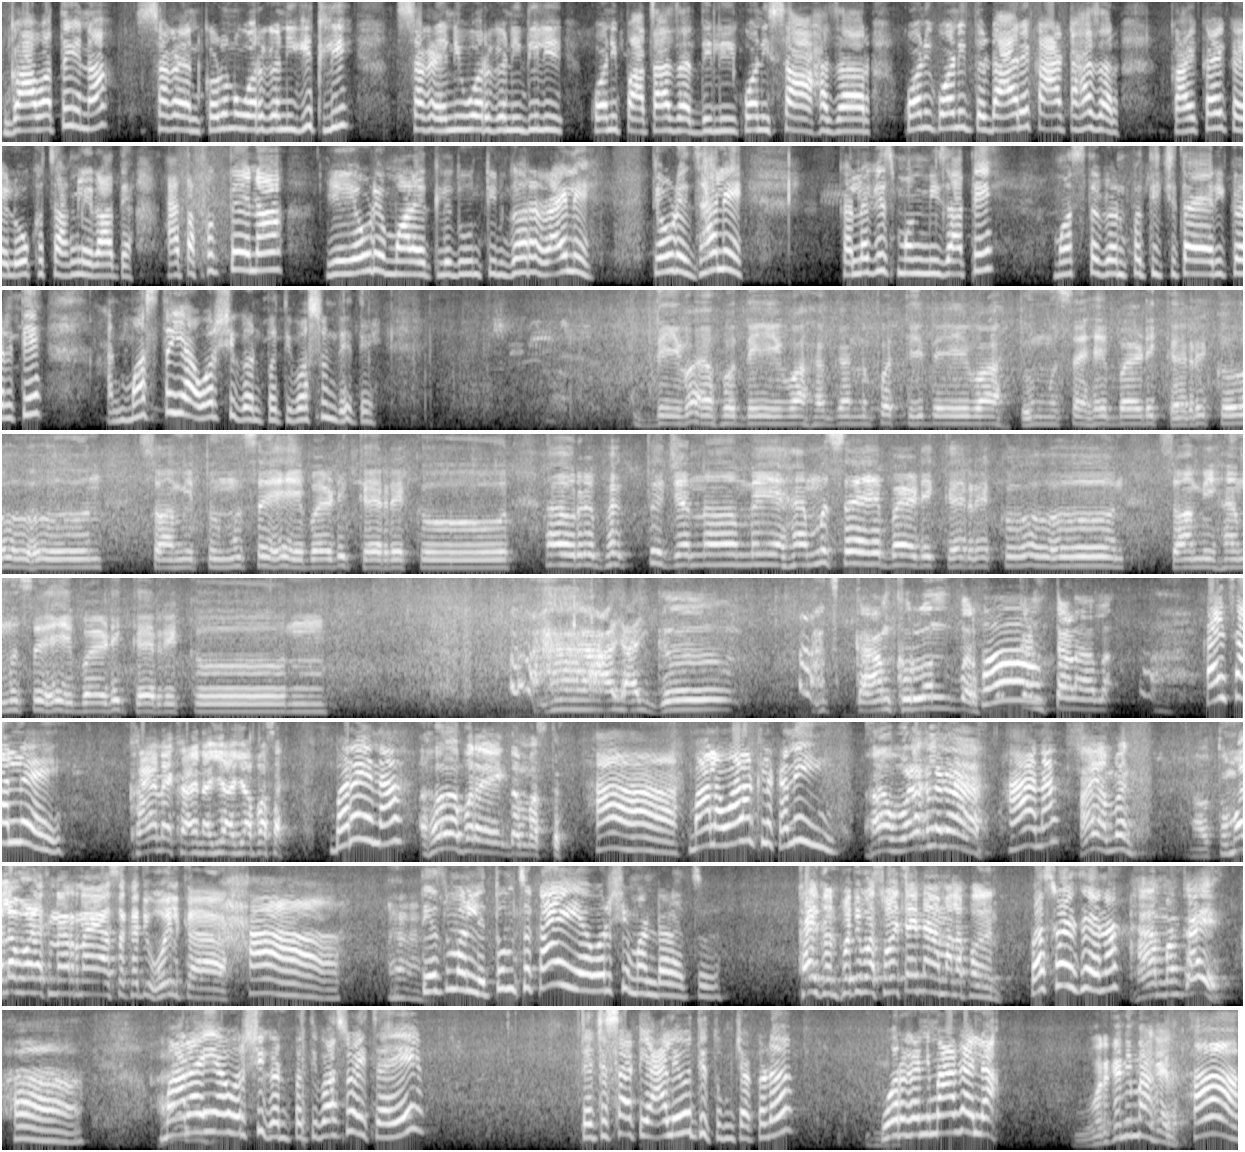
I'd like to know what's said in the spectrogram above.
गावात आहे ना सगळ्यांकडून वर्गणी घेतली. सगळ्यांनी वर्गणी दिली. कोणी पाच हजार दिली कोणी सहा हजार कोणी कोणी तर डायरेक्ट आठ हजार. काय काय काय लोक चांगले राहत्या आता फक्त आहे ना हे एवढे माळ्यातले दोन तीन घरं राहिले. तेवढे झाले. का लगेच मग मी जाते मस्त गणपतीची तयारी करते आणि मस्त यावर्षी गणपती बसून देते. देवा हो देवा गणपती देवा तुम सहे बडकर कोण? स्वामी तुमसे बढ़कर कौन और भक्त जनों में हमसे बढ़कर कौन स्वामी हमसे बढ़कर कौन। हाय ग आज काम करून भरपूर हो. कंटाळा आला. काय चाललंय? काय नाही काय नाही या या बसा. बरं आहे ना? हो बरं आहे, एकदम मस्त. हा हा. मला ओळखलं का नाही? हा ओळखलं ना? हा ना? हाय मग. अहो, तुम्हाला ओळखणार नाही असं कधी होईल का? हा. तेच म्हणले तुमचं काय या वर्षी मंडळाचं? काय गणपती बसवायचा आहे ना आम्हाला पण. बसवायचं आहे ना? हा मग काय? हा. मला या वर्षी गणपती बसवायचा आहे. त्याच्यासाठी आले होते तुमच्याकडं. वर्गणी मागायला. वर्गणी मागायला? हा.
